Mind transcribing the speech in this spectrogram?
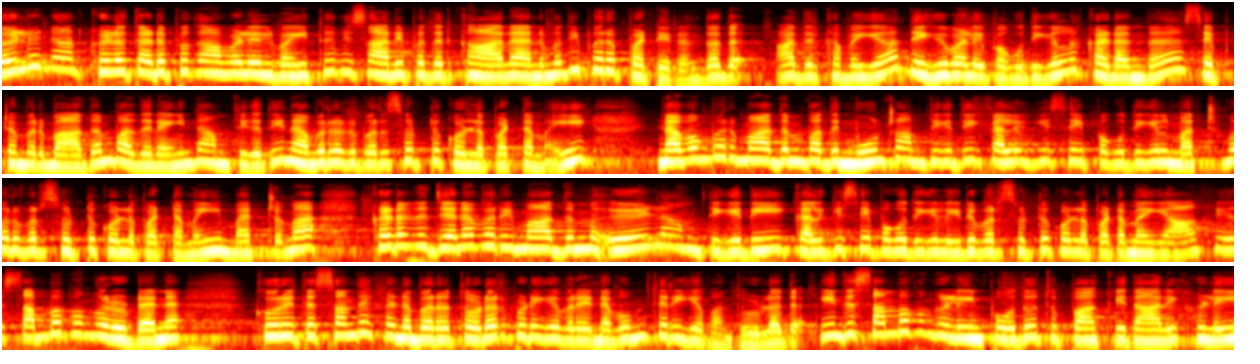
ஏழு நாட்கள் தடுப்பு காவலில் வைத்து விசாரிப்பதற்கான அனுமதி பெறப்பட்டிருந்தது. அதற்கமைய திகுவலை பகுதியில் கடந்த செப்டம்பர் மாதம் பதினைந்தாம் தேதி நபரொருவர் சுட்டுக் கொல்லப்பட்டமை நவம்பர் மாதம் பதிமூன்றாம் தேதி கல்கிசை பகுதியில் மற்றொருவர் சுட்டுக் கொல்லப்பட்டமை மற்றும் கடந்த ஜனவரி மாதம் ஏழாம் தேதி கல்கிசை பகுதியில் இருவர் சுட்டுக் கொல்லப்பட்டமை ஆகிய சம்பவங்களுடன் குறித்த சந்தேக நபர் தொடர்புடையவர் எனவும் தெரிய வந்துள்ளது இந்த சம்பவங்களின் போது துப்பாக்கிதாரிகளை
